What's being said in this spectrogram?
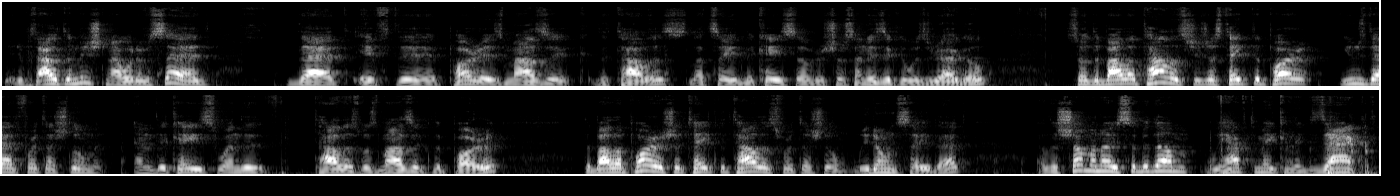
Without the Mishnah, I would have said that if the para is mazik the talis, let's say in the case of Rosh Hashanah, it was regal, so the Bala should just take the par, use that for tashlumin. And in the case when the talis was mazik the par, the Bala should take the talis for tashlum. We don't say that. We have to make an exact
